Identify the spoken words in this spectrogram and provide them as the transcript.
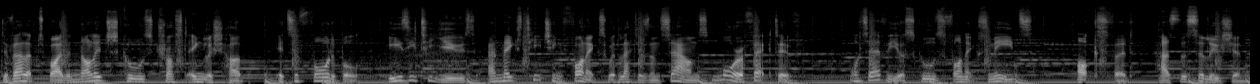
Developed by the Knowledge Schools Trust English Hub, it's affordable, easy to use, and makes teaching phonics with letters and sounds more effective. Whatever your school's phonics needs, Oxford has the solution.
